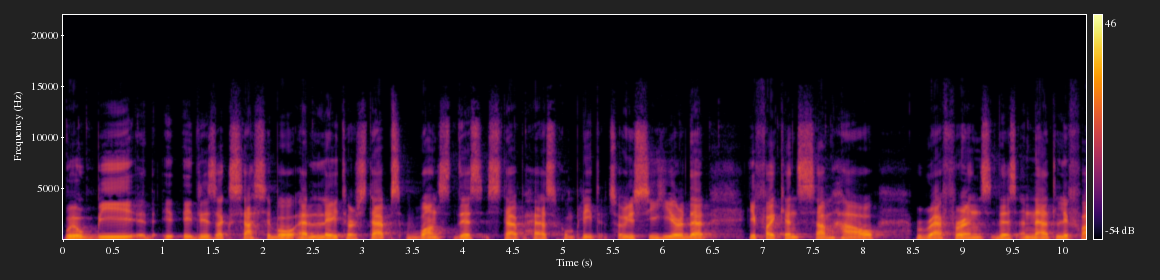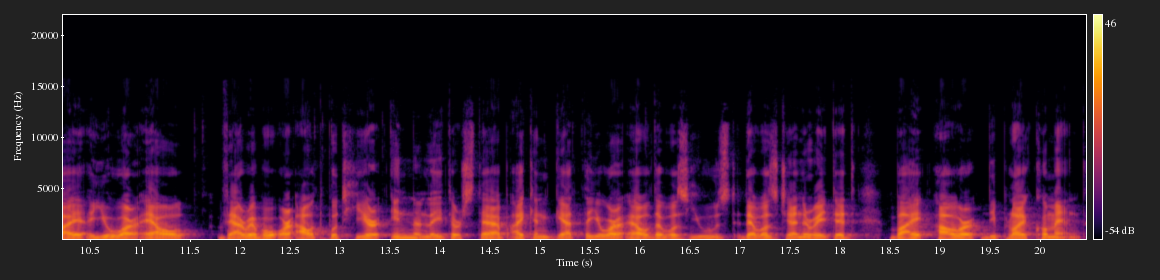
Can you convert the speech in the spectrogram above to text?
will be it, it is accessible at later steps once this step has completed. So you see here that if I can somehow reference this netlify URL variable or output here in a later step, I can get the URL that was used, that was generated by our deploy command.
